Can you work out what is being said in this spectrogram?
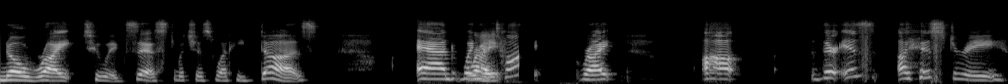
no right to exist, which is what he does. And when right. you're talking, right, uh, there is a history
